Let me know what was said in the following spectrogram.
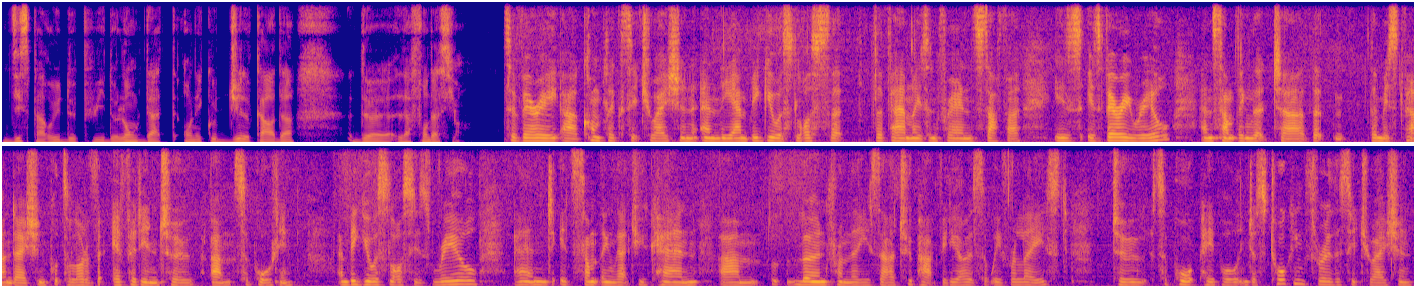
disparues depuis de longues dates. On écoute Jill Carda de la Fondation. It's a very uh, complex situation, and the ambiguous loss that the families and friends suffer is is very real, and something that uh, that the Mist Foundation puts a lot of effort into um, supporting. Ambiguous loss is real, and it's something that you can um, learn from these uh, two-part videos that we've released to support people in just talking through the situation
